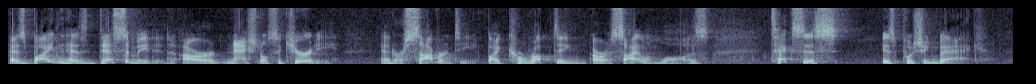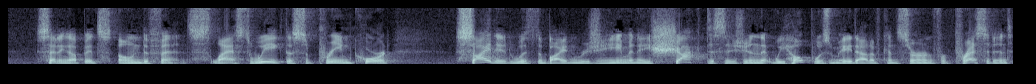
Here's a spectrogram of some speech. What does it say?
as Biden has decimated our national security and our sovereignty by corrupting our asylum laws, Texas is pushing back, setting up its own defense. Last week, the Supreme Court sided with the Biden regime in a shock decision that we hope was made out of concern for precedent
